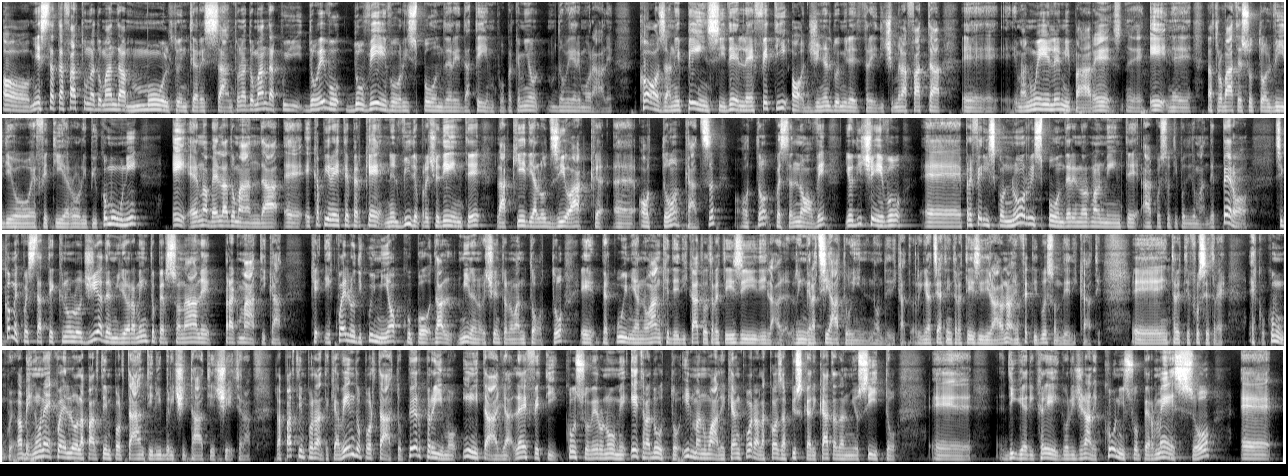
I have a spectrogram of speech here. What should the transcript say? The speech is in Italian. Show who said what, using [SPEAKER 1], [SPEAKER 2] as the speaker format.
[SPEAKER 1] Oh, mi è stata fatta una domanda molto interessante, una domanda a cui dovevo, dovevo rispondere da tempo perché è mio dovere morale. Cosa ne pensi dell'FT oggi nel 2013? Me l'ha fatta eh, Emanuele, mi pare, eh, e eh, la trovate sotto al video FT errori più comuni e è una bella domanda eh, e capirete perché nel video precedente la chiedi allo zio H8, Caz, 8, questo è il 9, io dicevo eh, preferisco non rispondere normalmente a questo tipo di domande, però siccome questa tecnologia del miglioramento personale pragmatica che è quello di cui mi occupo dal 1998 e per cui mi hanno anche dedicato tre tesi di laurea, ringraziato in, non dedicato, ringraziato in tre tesi di laurea, no, infatti due sono dedicati, eh, in tre, forse tre. Ecco, comunque, vabbè, non è quello la parte importante, i libri citati, eccetera. La parte importante è che avendo portato per primo in Italia l'EFT col suo vero nome e tradotto il manuale, che è ancora la cosa più scaricata dal mio sito, eh, di Gary Craig originale con il suo permesso, eh,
